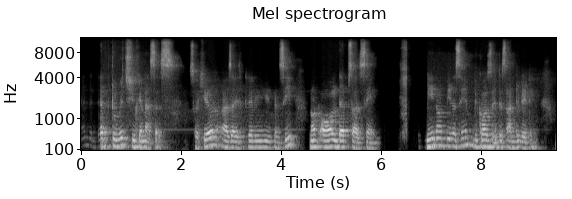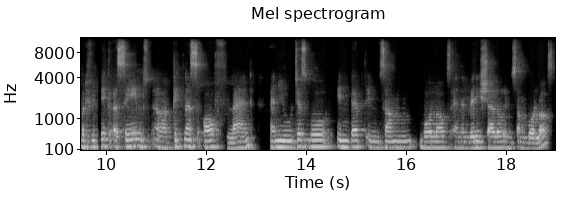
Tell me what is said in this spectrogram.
And the depth to which you can assess. So here, as I clearly you can see, not all depths are same. Need not be the same because it is undulating. But if you take a same uh, thickness of land and you just go in depth in some bore logs and then very shallow in some bore logs,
